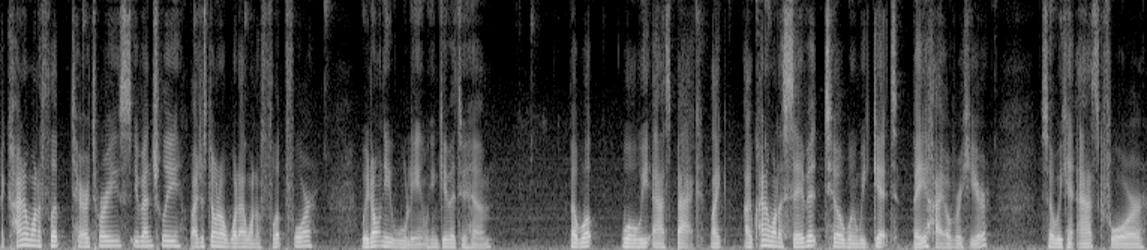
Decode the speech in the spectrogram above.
I kind of want to flip territories eventually, but I just don't know what I want to flip for. We don't need Wuling. We can give it to him. But what will we ask back? Like, I kind of want to save it till when we get Beihai over here. So we can ask for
